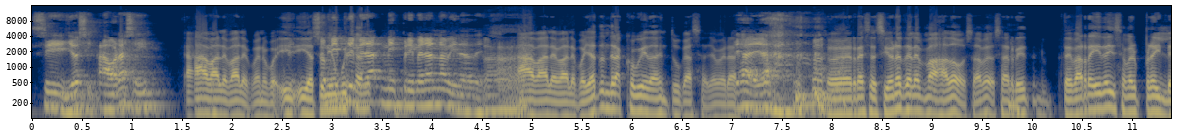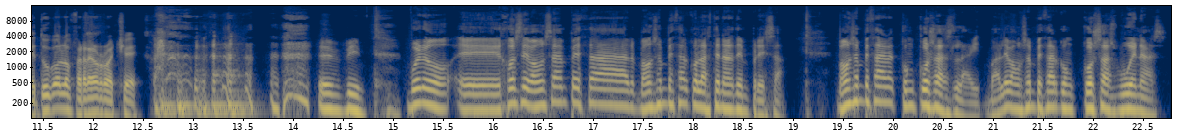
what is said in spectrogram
Sí, yo sí. Ahora sí. Ah, vale, vale, bueno, pues, y, y has Son mis, muchas... primera- mis primeras navidades. Ah, vale, vale, pues ya tendrás comidas en tu casa, ya verás. Ya, ya. Recesiones del embajador, ¿sabes? O sea, te va a reír de Isabel Preisle, tú con los Ferrero Rocher. en fin. Bueno, eh, José, vamos a empezar, vamos a empezar con las cenas de empresa. Vamos a empezar con cosas light, ¿vale? Vamos a empezar con cosas buenas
